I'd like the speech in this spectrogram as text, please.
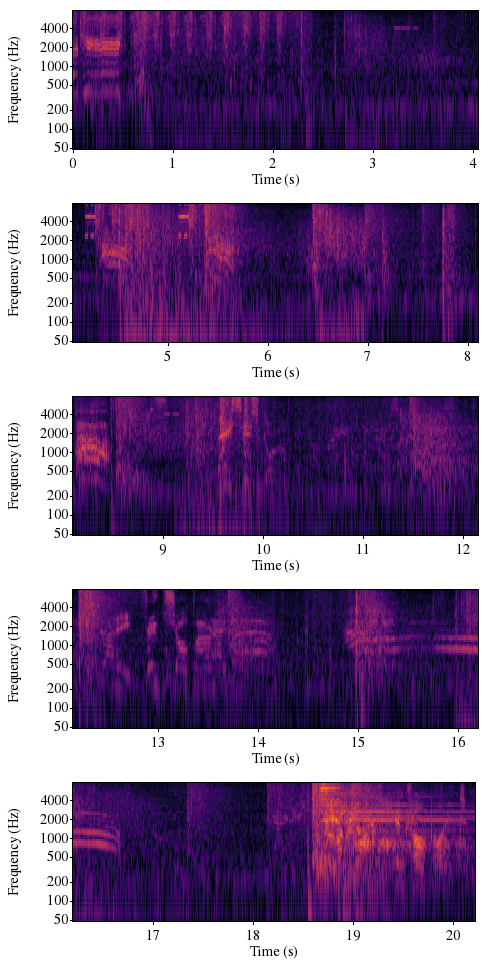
Medic! This is gonna be a bloody fruit shop owners! Control point.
